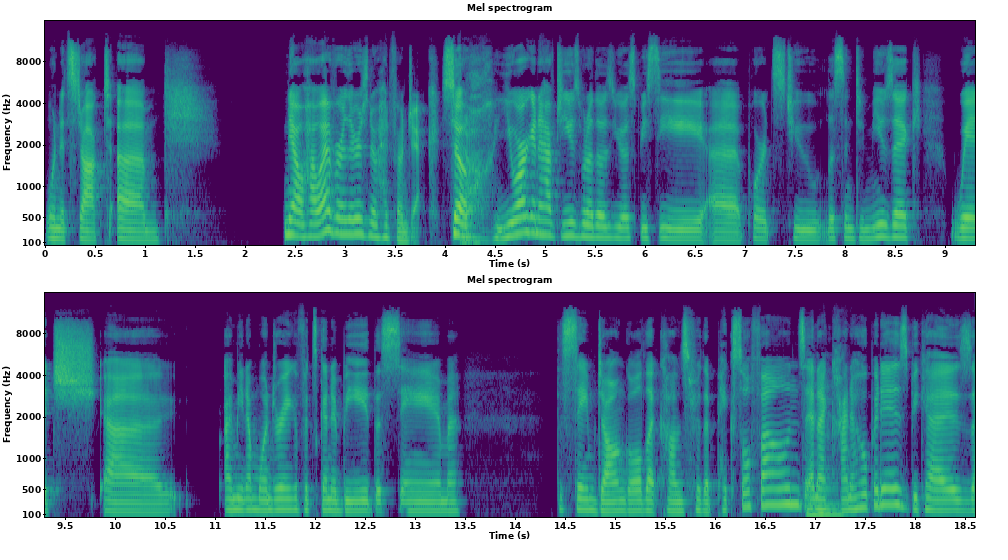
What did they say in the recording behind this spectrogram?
when it's stocked. Um, now, however, there is no headphone jack, so yeah. you are going to have to use one of those USB C uh, ports to listen to music. Which, uh, I mean, I'm wondering if it's going to be the same the same dongle that comes for the Pixel phones, and mm. I kind of hope it is because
